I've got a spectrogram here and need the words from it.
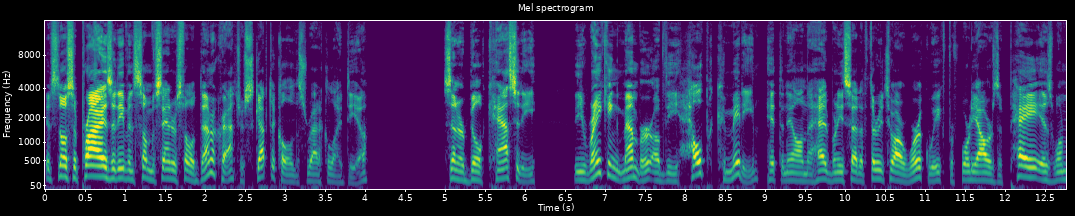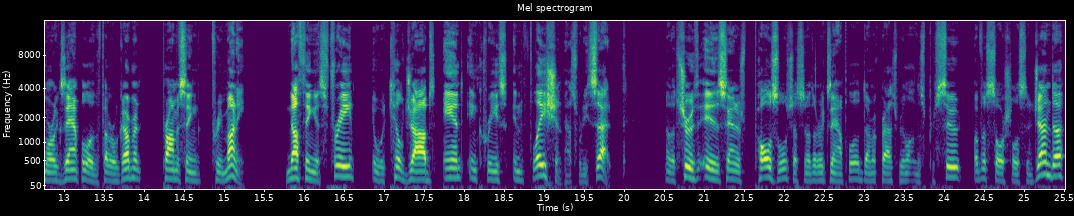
It's no surprise that even some of Sanders' fellow Democrats are skeptical of this radical idea. Senator Bill Cassidy, the ranking member of the HELP committee, hit the nail on the head when he said a 32 hour work week for 40 hours of pay is one more example of the federal government promising free money. Nothing is free, it would kill jobs and increase inflation. That's what he said. Now, the truth is, Sanders' proposal is just another example of Democrats' relentless pursuit of a socialist agenda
